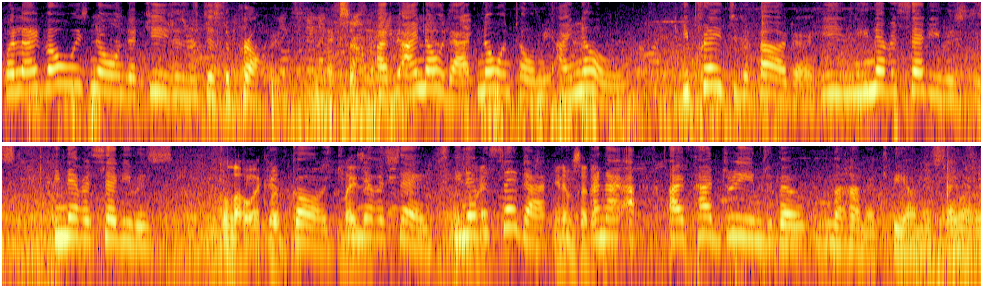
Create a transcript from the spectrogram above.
Well, I've always known that Jesus was just a prophet. Excellent. I, I know that. No one told me. I know. He prayed to the Father. He he never said he was. This, he never said he was Allahu the Akbar. God. He never said. He never said that. He never said it. And I, I I've had dreams about Muhammad. To be honest, I never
